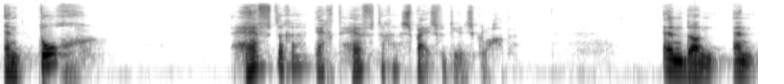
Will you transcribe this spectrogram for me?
En toch heftige, echt heftige spijsverteringsklachten. En, dan, en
